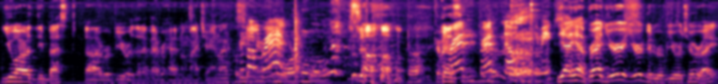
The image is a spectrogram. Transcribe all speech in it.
you are the best uh, reviewer that I've ever had on my channel. What about Brad? So, Can Brad, Brad, no, he makes. yeah, yeah, Brad, you're you're a good reviewer too, right?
